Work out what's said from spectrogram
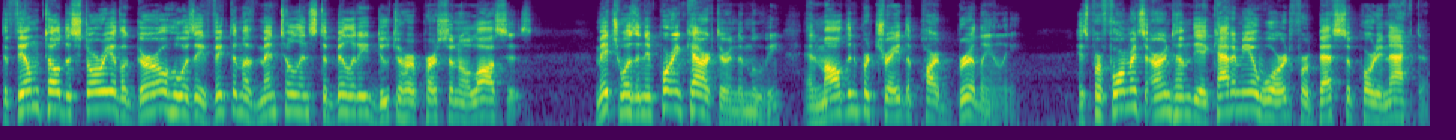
The film told the story of a girl who was a victim of mental instability due to her personal losses. Mitch was an important character in the movie, and Malden portrayed the part brilliantly. His performance earned him the Academy Award for Best Supporting Actor.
